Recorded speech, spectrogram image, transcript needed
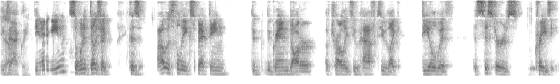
Exactly. Do you know what I mean? So when it does, like, because I was fully expecting the the granddaughter of Charlie to have to like deal with the sister's crazy,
